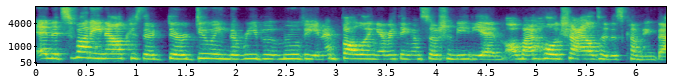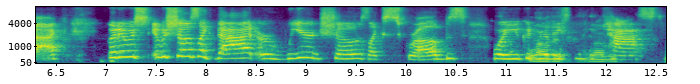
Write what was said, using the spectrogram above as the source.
and it's funny now because they're they're doing the reboot movie, and I'm following everything on social media, and all my whole childhood is coming back. But it was it was shows like that or weird shows like Scrubs where you could Love really it, see the love it. cast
